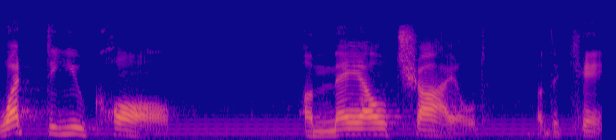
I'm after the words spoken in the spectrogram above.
What do you call a male child of the King?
